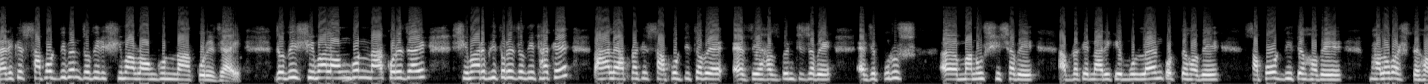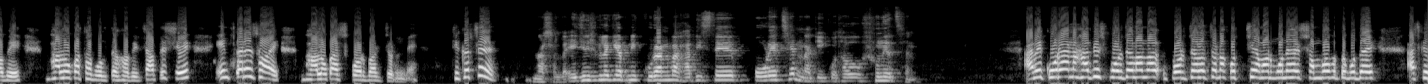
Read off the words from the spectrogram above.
নারীকে সাপোর্ট দিবেন যদি সীমা লঙ্ঘন না করে যায়। যদি সীমা লঙ্ঘন না করে যায়, সীমার ভিতরে যদি থাকে, তাহলে আপনাকে সাপোর্ট দিতে হবে এজ এ হাজবেন্ড হিসাবে এজ এ পুরুষ মানুষ হিসাবে। আপনাকে নারীকে মূল্যায়ন করতে হবে সাপোর্ট দিতে হবে, ভালোবাসতে হবে, ভালো কথা বলতে হবে, যাতে সে এনকারেজ হয় ভালো কাজ করবার জন্য। ঠিক আছে? মাশাআল্লাহ। এই জিনিসগুলো কি আপনি কোরআন বা হাদিসে পড়েছেন নাকি কোথাও শুনেছেন? আমি কোরআন হাদিস পর্যালোচনা পর্যালোচনা করছি আমার মনে হয় সম্ভবত বোধ আজকে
